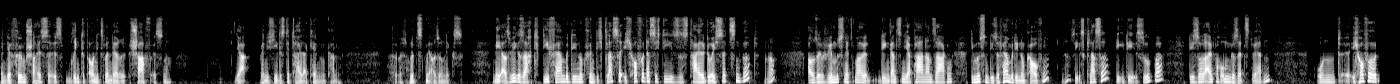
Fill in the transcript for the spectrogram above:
Wenn der Film scheiße ist, bringt es auch nichts, wenn der scharf ist. Ne? Ja, wenn ich jedes Detail erkennen kann. Es nützt mir also nichts. Nee, also wie gesagt, die Fernbedienung finde ich klasse. Ich hoffe, dass sich dieses Teil durchsetzen wird. Ne? Also wir müssen jetzt mal den ganzen Japanern sagen, die müssen diese Fernbedienung kaufen. Ja, sie ist klasse, die Idee ist super, die soll einfach umgesetzt werden. Und äh, ich hoffe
